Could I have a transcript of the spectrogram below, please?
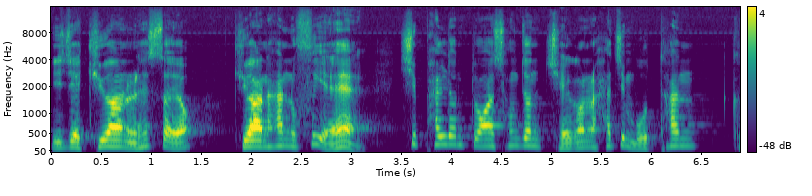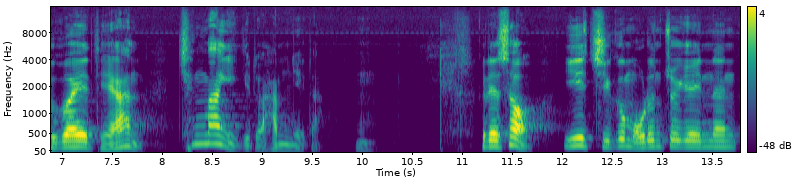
이제 귀환을 했어요. 귀환한 후에 18년 동안 성전 재건을 하지 못한 그거에 대한 책망이기도 합니다. 음. 그래서 이 지금 오른쪽에 있는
